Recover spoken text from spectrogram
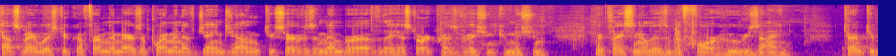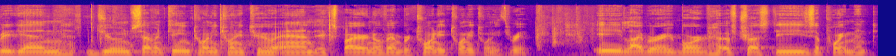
Council may wish to confirm the mayor's appointment of James Young to serve as a member of the Historic Preservation Commission, replacing Elizabeth Four, who resigned. Term to begin June 17, 2022, and expire November 20, 2023. E, Library Board of Trustees appointment.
